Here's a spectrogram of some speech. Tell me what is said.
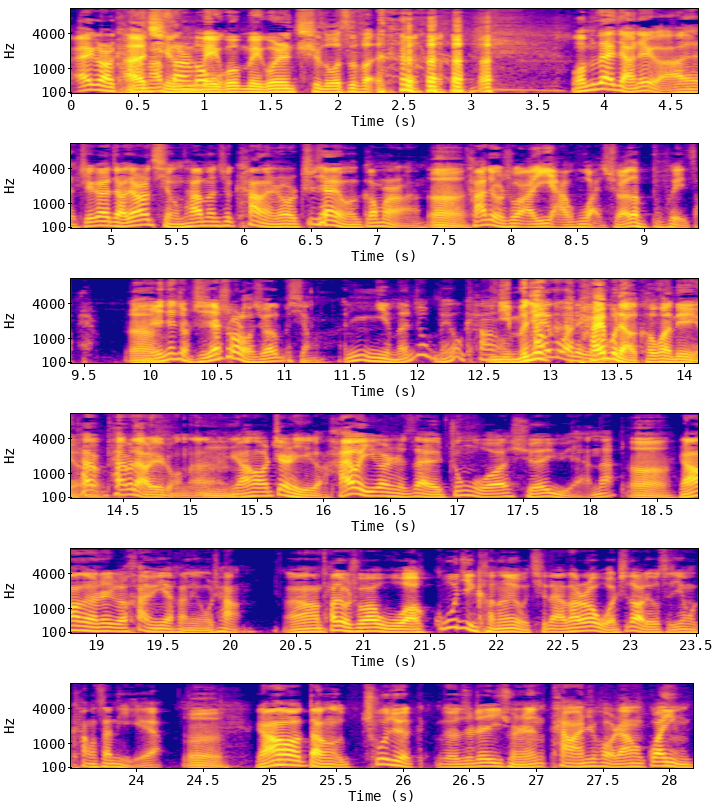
挨个看。还请美国美国人吃螺蛳粉。我们在讲这个啊，这个角角请他们去看的时候，之前有个哥们儿啊，嗯，他就说，哎呀，我觉得不会咋样。人家就直接说了，我觉得不行，你们就没有看，你们就拍不了科幻电影，拍拍不了这种的。然后这是一个，还有一个是在中国学语言的，嗯，然后呢，这个汉语也很流畅。然后他就说，我估计可能有期待。他说我知道刘慈欣，我看过《三体》，嗯，然后等出去，就这一群人看完之后，然后观影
